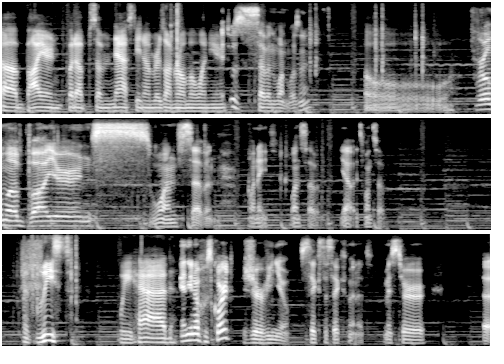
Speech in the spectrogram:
uh, Bayern put up some nasty numbers on Roma one year. It was 7 1, wasn't it? Oh, Roma Bayern 1 7. 1 8. 1 7. Yeah, it's 1 7. at least we had And you know who scored? Gervinho. 66 minutes. Mr. Uh,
